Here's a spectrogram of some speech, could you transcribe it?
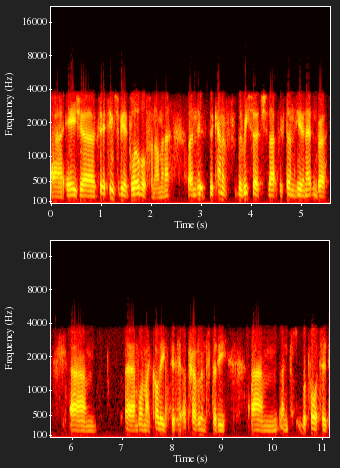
uh, Asia. It seems to be a global phenomenon, and the, the, kind of the research that we've done here in Edinburgh. Um, um, one of my colleagues did a prevalence study um, and reported,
